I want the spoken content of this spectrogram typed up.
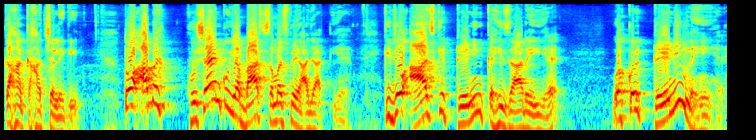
कहाँ कहाँ चलेगी। तो अब हुसैन को यह बात समझ में आ जाती है कि जो आज की ट्रेनिंग कही जा रही है, वह कोई ट्रेनिंग नहीं है।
